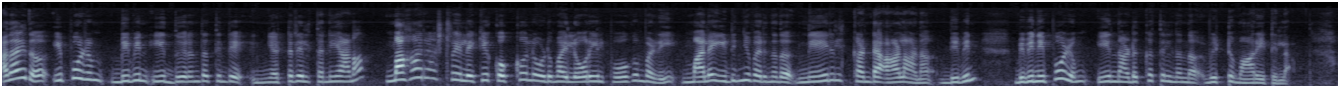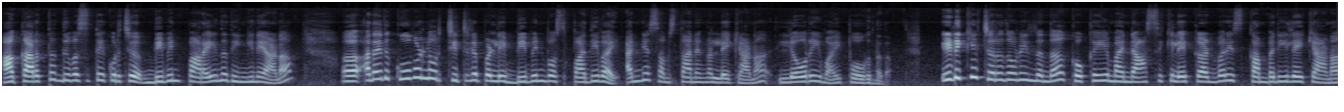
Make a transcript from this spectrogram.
അതായത് ഇപ്പോഴും ബിബിൻ ഈ ദുരന്തത്തിന്റെ ഞെട്ടലിൽ തന്നെയാണ്. മഹാരാഷ്ട്രയിലേക്ക് കൊക്കോലോഡുമായി ലോറിയിൽ പോകും വഴി മല ഇടിഞ്ഞു വരുന്നത് നേരിൽ കണ്ട ആളാണ് ബിബിൻ ബിബിൻ ഇപ്പോഴും ഈ നടുക്കത്തിൽ നിന്ന് വിട്ടുമാറിയിട്ടില്ല. ആ കറുത്ത ദിവസത്തെക്കുറിച്ച് ബിബിൻ പറയുന്നത് ഇങ്ങനെയാണ്. അതായത് കൂവള്ളൂർ ചിറ്റിലപ്പള്ളി ബിബിൻ ബോസ് പതിവായി അന്യ സംസ്ഥാനങ്ങളിലേക്കാണ് ലോറിയുമായി പോകുന്നത്. ഇടുക്കി ചെറുതോണിയിൽ നിന്ന് കൊക്കയുമായി നാസിക്കിലെ കഡ്വറീസ് കമ്പനിയിലേക്കാണ്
